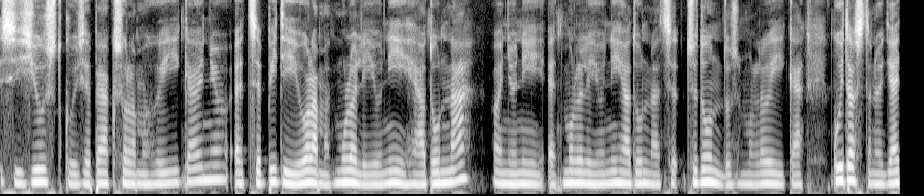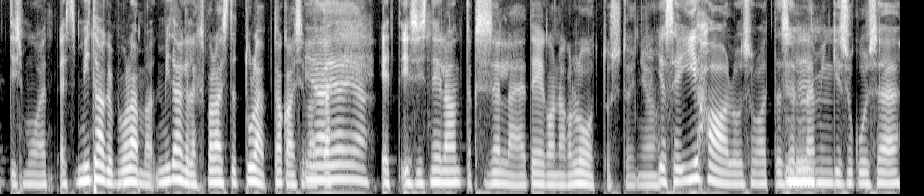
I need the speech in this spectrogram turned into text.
siis justkui see peaks olema õige, on ju, et see pidi ju olema, et mul oli ju nii hea tunne, on ju nii, et mul oli ju nii hea tunne, et see, see tundus mulle õige. kuidas ta nüüd jättis mu, et, et midagi peab olema, midagi läks valesti, ta tuleb tagasi, vaata. et ja siis neile antakse selle teekonnaga lootust, on ju. ja see ihalus, vaata selle mm. -hmm. mingisuguse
